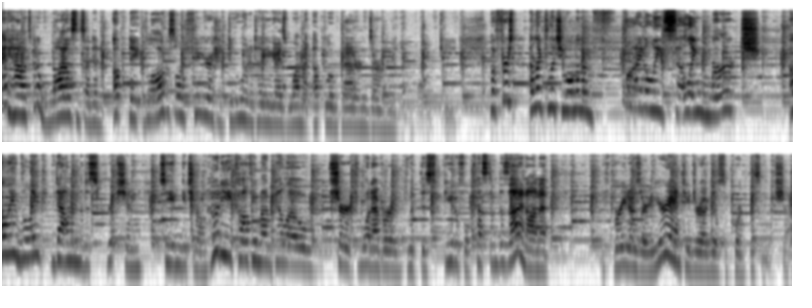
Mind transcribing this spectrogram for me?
Anyhow, it's been a while since I did an update vlog, so I figure I should do one to tell you guys why my upload patterns are really wonky. But first, I'd like to let you all know that I'm finally selling merch! I'll leave the link down in the description so you can get your own hoodie, coffee mug, pillow, shirt, whatever, with this beautiful custom design on it. If burritos are your anti-drug, you'll support this merch shop.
